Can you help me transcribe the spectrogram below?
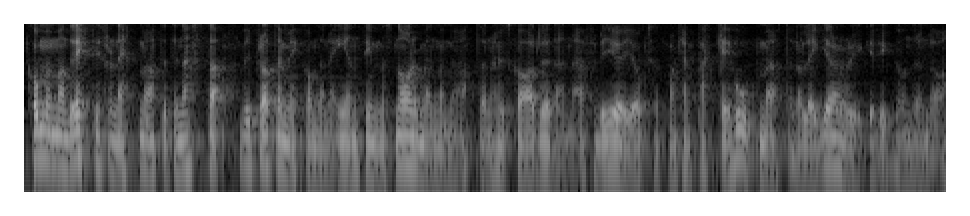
kommer man direkt ifrån ett möte till nästa. Vi pratar mycket om den här entimmesnormen med möten och hur skadlig den är för det gör ju också att man kan packa ihop möten och lägga dem rygg i rygg under en dag.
